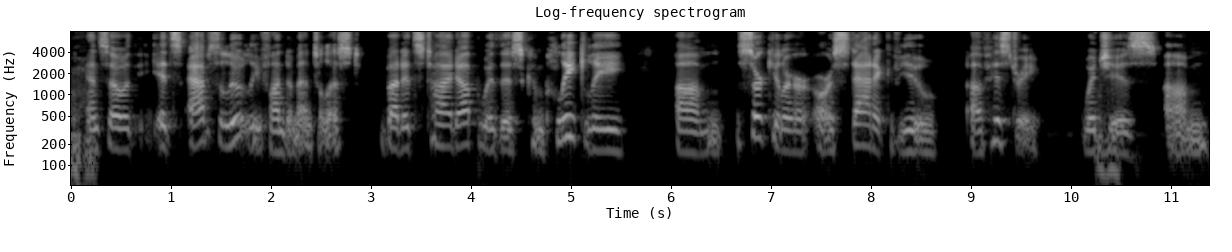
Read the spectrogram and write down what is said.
Mm-hmm. And so it's absolutely fundamentalist, but it's tied up with this completely um, circular or static view of history, which mm-hmm. is, um,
